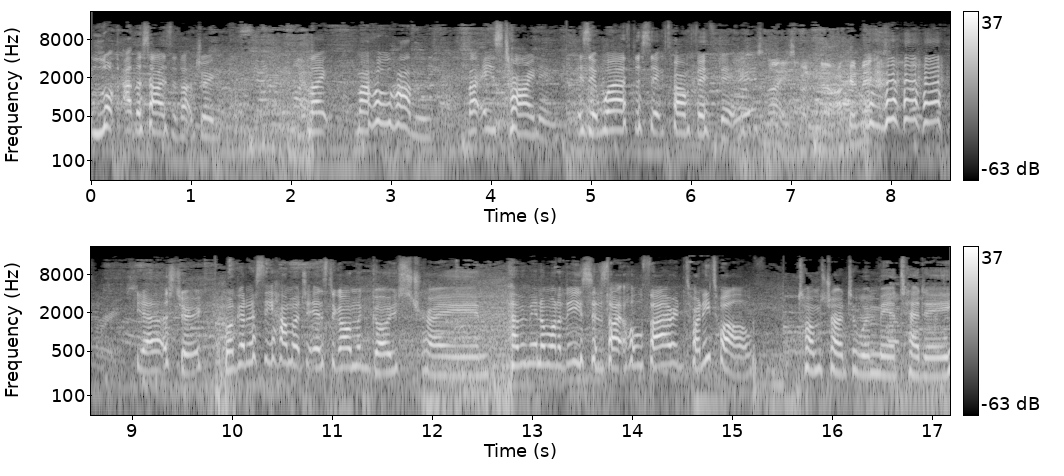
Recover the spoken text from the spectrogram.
Look at the size of that drink. Like my whole hand, that is tiny. Is it worth the £6.50? It's nice, but no, I can make Yeah, that's true. We're gonna see how much it is to go on the ghost train. Haven't been on one of these since like Hull Fair in 2012. Tom's trying to win me a teddy.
